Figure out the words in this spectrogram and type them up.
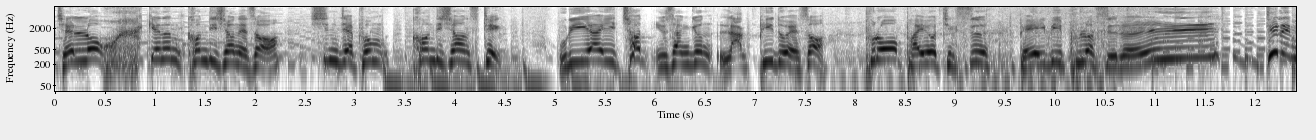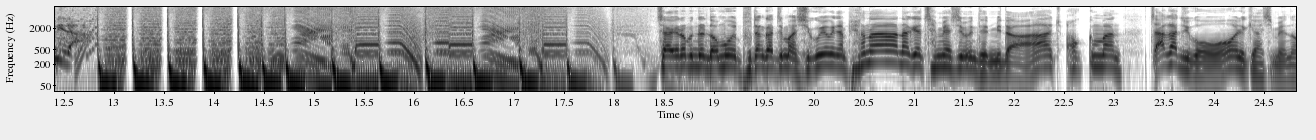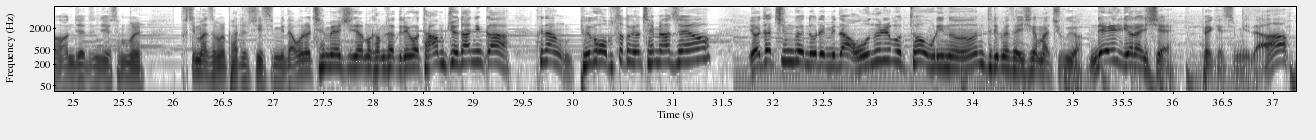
젤로 확 깨는 컨디션에서 신제품 컨디션 스틱 우리 아이 첫 유산균 락피도에서 프로바이오틱스 베이비 플러스를 드립니다. 자, 여러분들 너무 부담 갖지 마시고요. 그냥 편안하게 참여하시면 됩니다. 조금만 짜가지고 이렇게 하시면 언제든지 선물, 푸짐한 선물 받을 수 있습니다. 오늘 참여해주신 여러분 감사드리고 다음 주에 다니까 그냥 별거 없어도 그냥 참여하세요. 여자친구의 노래입니다. 오늘부터 우리는 드리면서 이 시간 마치고요. 내일 11시에 뵙겠습니다.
